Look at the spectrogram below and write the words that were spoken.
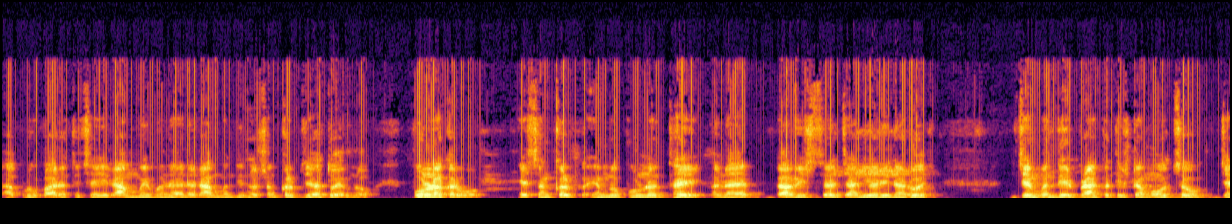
આપણું ભારત છે એ રામમય બને અને રામ મંદિરનો સંકલ્પ જે હતો એમનો પૂર્ણ કરવો, એ સંકલ્પ એમનો પૂર્ણ થઈ અને બાવીસ જાન્યુઆરીના રોજ જે મંદિર પ્રાણ પ્રતિષ્ઠા મહોત્સવ જે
